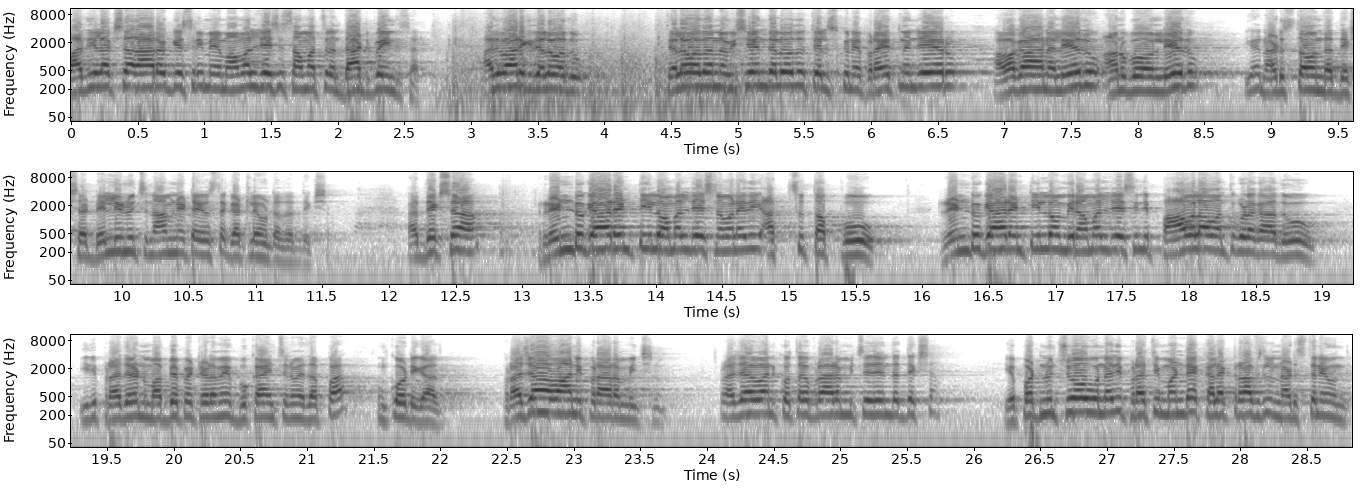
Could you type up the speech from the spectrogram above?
పది లక్షల ఆరోగ్యశ్రీ మేము అమలు చేసి సంవత్సరం దాటిపోయింది సార్. అది వారికి తెలియదు తెలియదన్న విషయం తెలియదు తెలుసుకునే ప్రయత్నం చేయరు. అవగాహన లేదు అనుభవం లేదు. ఇక నడుస్తూ ఉంది అధ్యక్ష. ఢిల్లీ నుంచి నామినేట్ అయి వస్తే గట్లే ఉంటుంది అధ్యక్ష. అధ్యక్ష రెండు గ్యారంటీలు అమలు చేసినాం అనేది అచ్చు తప్పు. రెండు గ్యారంటీల్లో మీరు అమలు చేసింది పావలా వంతు కూడా కాదు. ఇది ప్రజలను మభ్యపెట్టడమే బుకాయించడమే తప్ప ఇంకోటి కాదు. ప్రజావాణి ప్రారంభించడం ప్రజావాణి కొత్తగా ప్రారంభించేది ఏంటి అధ్యక్ష? ఎప్పటి నుంచో ఉన్నది ప్రతి మండే కలెక్టర్ ఆఫీసులో నడుస్తూనే ఉంది.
